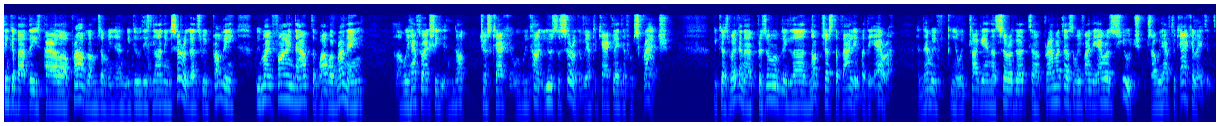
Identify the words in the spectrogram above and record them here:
think about these parallel problems, I mean, and we do these learning surrogates, we probably, we might find out that while we're running, uh, we have to actually not just calculate, we can't use the surrogate, we have to calculate it from scratch. Because we're going to presumably learn not just the value, but the error. And then we, you know, we plug in the surrogate uh, parameters and we find the error is huge. So we have to calculate it.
